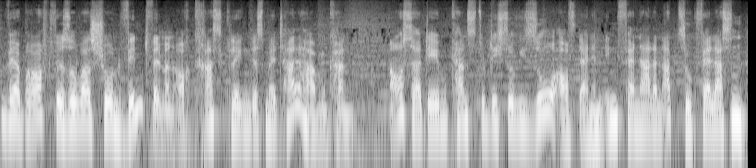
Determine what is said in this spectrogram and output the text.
wer braucht für sowas schon Wind, wenn man auch krass klingendes Metall haben kann? Außerdem kannst du dich sowieso auf deinen infernalen Abzug verlassen,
